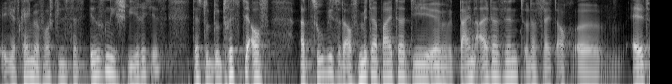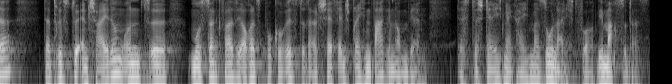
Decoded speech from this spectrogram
Jetzt kann ich mir vorstellen, dass das irrsinnig schwierig ist, dass du, du triffst ja auf Azubis oder auf Mitarbeiter, die äh, dein Alter sind oder vielleicht auch äh, älter. Da triffst du Entscheidungen und äh, musst dann quasi auch als Prokurist oder als Chef entsprechend wahrgenommen werden. Das, das stelle ich mir gar nicht mal so leicht vor. Wie machst du das?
